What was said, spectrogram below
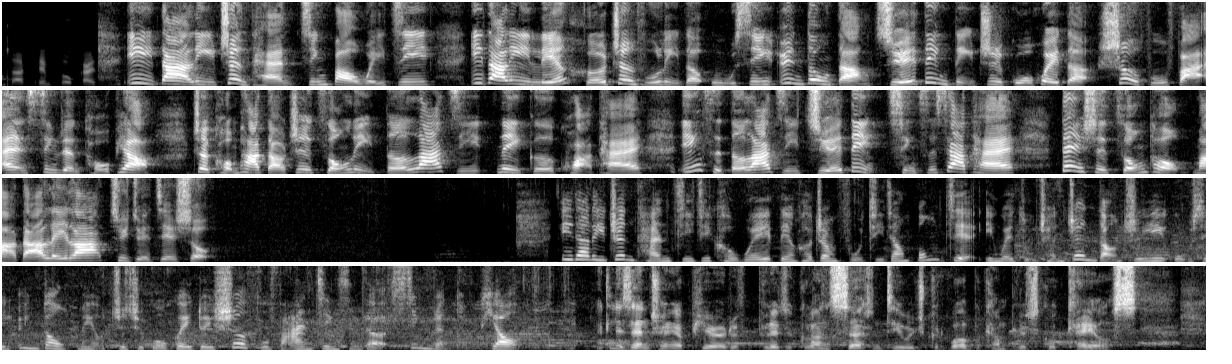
意大利。意大利政坛惊爆危机，意大利联合政府里的五星运动党决定抵制国会的社福法案信任投票，这恐怕导致总理德拉吉内阁垮台，因此德拉吉决定请辞下台，但是总统马达雷拉拒绝接受。意大利政坛岌岌可危，联合政府即将崩解，因为组成政党之一五星运动没有支持国会对社福法案进行的信任投票。Italy is entering a period of political uncertainty which could well become political chaos.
